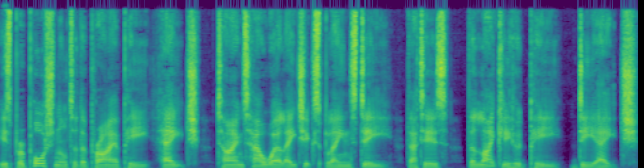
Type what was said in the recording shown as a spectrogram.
is proportional to the prior P, H, times how well H explains D, that is, the likelihood P, DH.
